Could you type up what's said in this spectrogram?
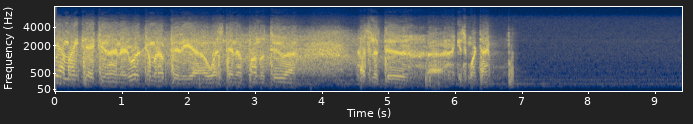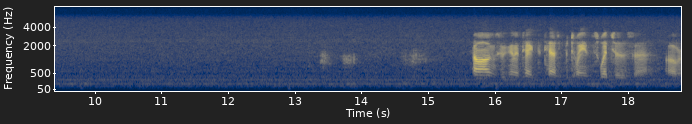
Yeah, Mike J 200. We're coming up to the uh, west end of Bundle 2. Uh, let's look to uh, get some more time. How long is it going to take to test between switches? Uh, over.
